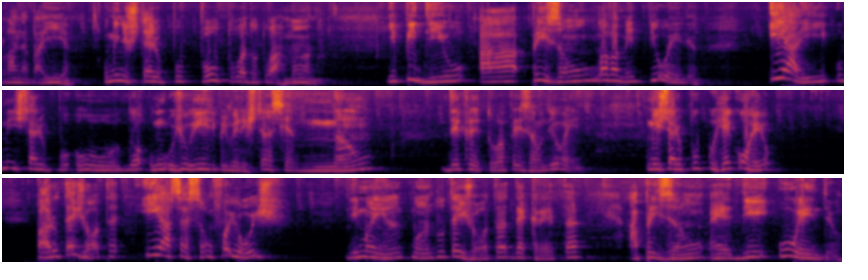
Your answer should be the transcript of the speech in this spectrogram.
lá na Bahia, o Ministério Público voltou a doutor Armando e pediu a prisão novamente de Wendel. E aí o Ministério, o, o, o juiz de primeira instância não decretou a prisão de Wendel. O Ministério Público recorreu para o TJ e a sessão foi hoje de manhã, quando o TJ decreta a prisão é, de Wendel.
